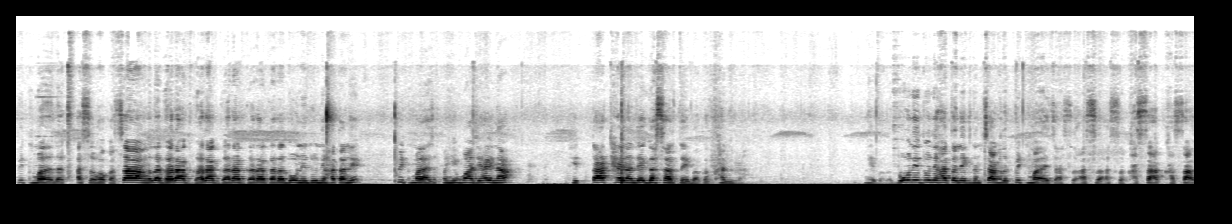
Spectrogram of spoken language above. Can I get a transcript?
पीठ मळायला असं हो का? चांगलं घरा घरा घरा घरा घरा दोन्ही दोन्ही हाताने पीठ मळायचं. पण ही माझी आहे ना हे ताठ आहे ना लय घसारतंय बघा खालना. हे बघा दोन्ही दोन्ही हाताने एकदम चांगलं पीठ मळायचं असं असं असं खसा खसा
